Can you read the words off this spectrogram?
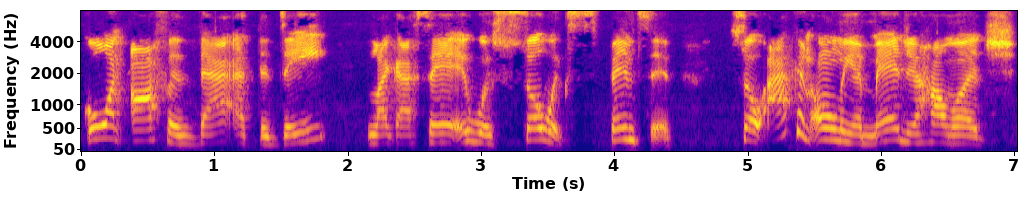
going off of that at the date, like I said, it was so expensive. So I can only imagine how much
